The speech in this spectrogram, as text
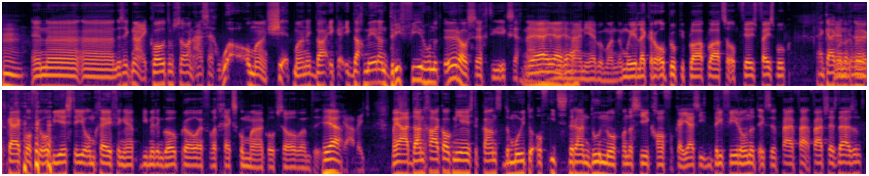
Hmm. En eh, eh, dus ik, nou, ik quote hem zo en hij zegt, wow man, shit man. Ik dacht, ik, ik dacht meer aan 300, 400 euro, zegt hij. Ik zeg, nee, Ja, dat moet je mij niet hebben man. Dan moet je lekker een oproepje pla- plaatsen op Face- Facebook. En kijk wat er eh, kijken of je hobbyisten in je omgeving hebt die met een GoPro even wat geks kon maken of zo. Want eh, Ja. ja, weet je. Maar ja, dan ga ik ook niet eens de kans, de moeite of iets eraan doen nog. Want dan zie ik gewoon van, oké, jij ziet 300, 400, ik zeg 5, 5, 5 6000.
